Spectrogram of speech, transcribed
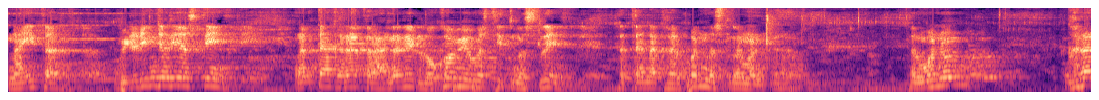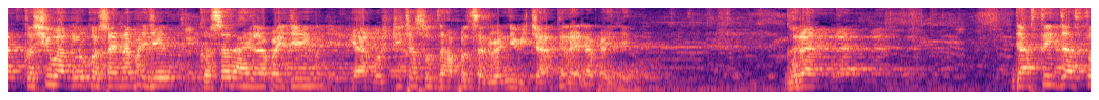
नाहीतर बिल्डिंग जरी असते आणि त्या घरात राहणारे लोक व्यवस्थित नसले तर त्याला घर पण नसलं म्हटलं. तर म्हणून घरात कशी वागणूक असायला पाहिजे कसं राहायला पाहिजे या गोष्टीचा सुद्धा आपण सर्वांनी विचार करायला पाहिजे. घरात जास्तीत जास्त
